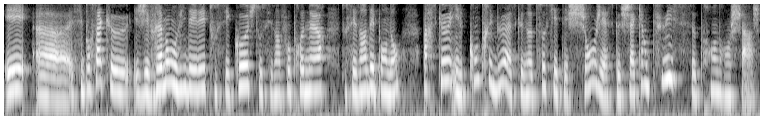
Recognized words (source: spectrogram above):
Et euh, c'est pour ça que j'ai vraiment envie d'aider tous ces coachs, tous ces infopreneurs, tous ces indépendants, parce qu'ils contribuent à ce que notre société change et à ce que chacun puisse se prendre en charge.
